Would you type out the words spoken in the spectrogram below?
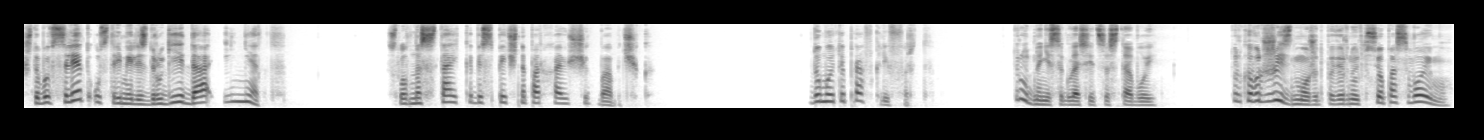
чтобы вслед устремились другие «да» и «нет», словно стайка беспечно порхающих бабочек. Думаю, ты прав, Клиффорд. Трудно не согласиться с тобой. Только вот жизнь может повернуть все по-своему.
